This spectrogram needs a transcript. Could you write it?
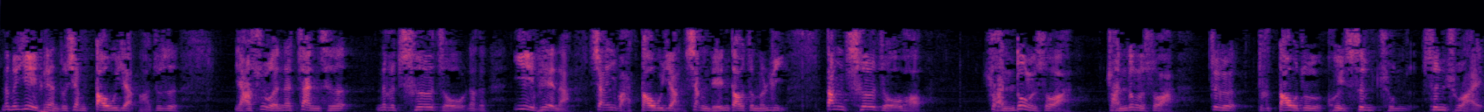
那个叶片都像刀一样啊，就是亚述人的战车那个车轴那个叶片呐，像一把刀一样，像镰刀这么利。当车轴哈转动的时候啊，转动的时候啊。这个这个刀就会伸出伸出来，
